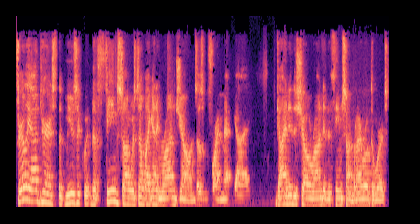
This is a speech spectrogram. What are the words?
Fairly Odd Parents, the music, the theme song was done by a guy named Ron Jones. That was before I met Guy. Guy did the show, Ron did the theme song, but I wrote the words.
